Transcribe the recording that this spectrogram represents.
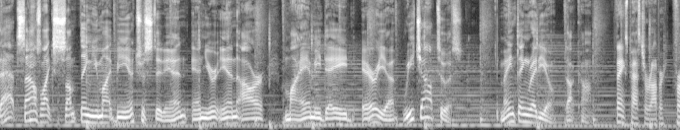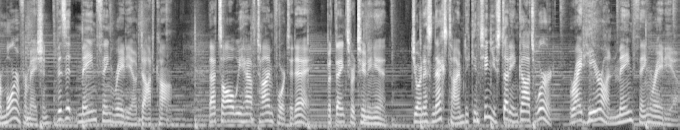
that sounds like something you might be interested in and you're in our Miami Dade area, reach out to us. MainThingRadio.com. Thanks, Pastor Robert. For more information, visit mainthingradio.com. That's all we have time for today, but thanks for tuning in. Join us next time to continue studying God's Word right here on Main Thing Radio.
